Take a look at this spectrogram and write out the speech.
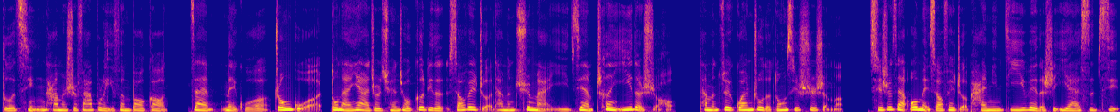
德勤他们是发布了一份报告，在美国、中国、东南亚，就是全球各地的消费者，他们去买一件衬衣的时候。他们最关注的东西是什么？其实，在欧美消费者排名第一位的是 ESG，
